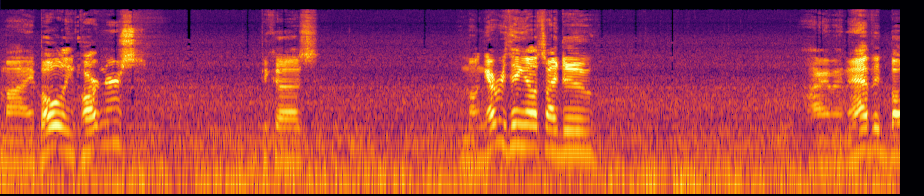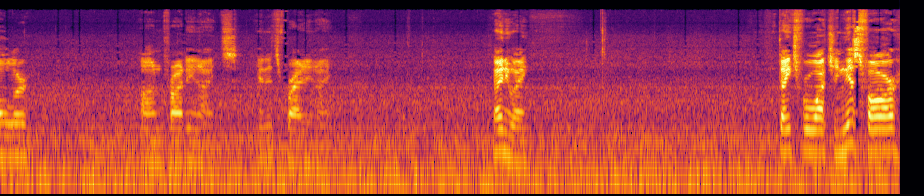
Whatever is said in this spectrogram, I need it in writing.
my bowling partners because among everything else I do, I am an avid bowler on Friday nights, and it's Friday night. Anyway, thanks for watching this far,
